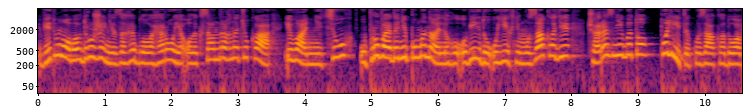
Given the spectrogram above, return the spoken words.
відмовив дружині загиблого героя Олександра Гнатюка Іванні Цюх у проведенні поминального обіду у їхньому закладі через нібито політику закладу.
